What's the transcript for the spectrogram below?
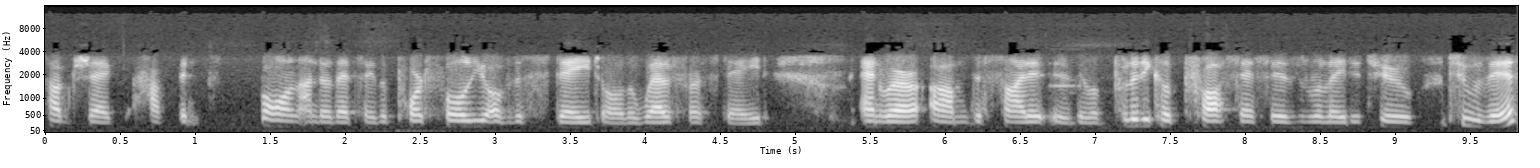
subject, have been fallen under, let's say, the portfolio of the state or the welfare state, and were um, decided uh, there were political processes related to to this.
